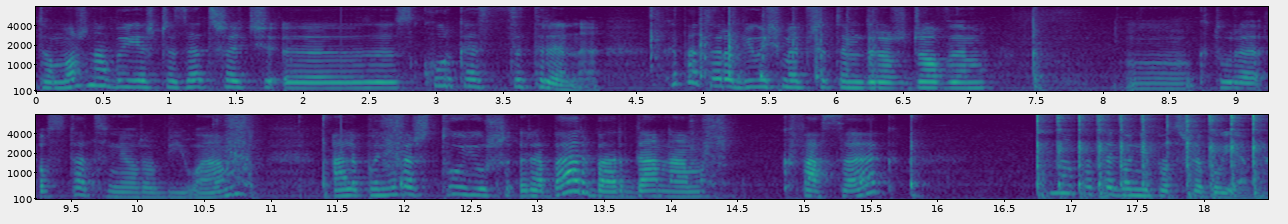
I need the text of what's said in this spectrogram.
to można by jeszcze zetrzeć y, skórkę z cytryny. Chyba to robiłyśmy przy tym drożdżowym, mm, które ostatnio robiłam, ale ponieważ tu już rabarbar da nam kwasek, no to tego nie potrzebujemy.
